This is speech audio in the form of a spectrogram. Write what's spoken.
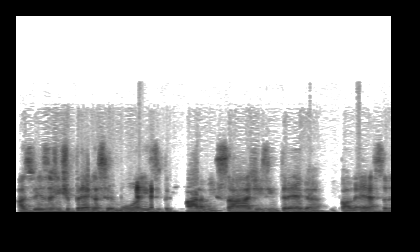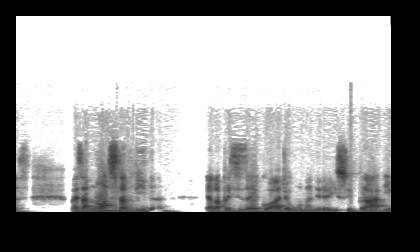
às vezes a gente prega sermões e prepara mensagens, entrega palestras, mas a nossa uhum. vida ela precisa ecoar de alguma maneira isso. E para e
